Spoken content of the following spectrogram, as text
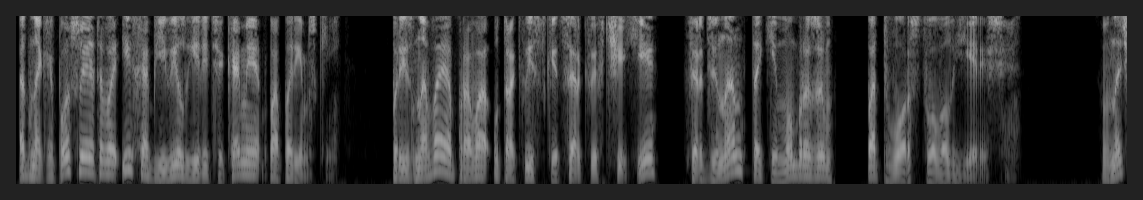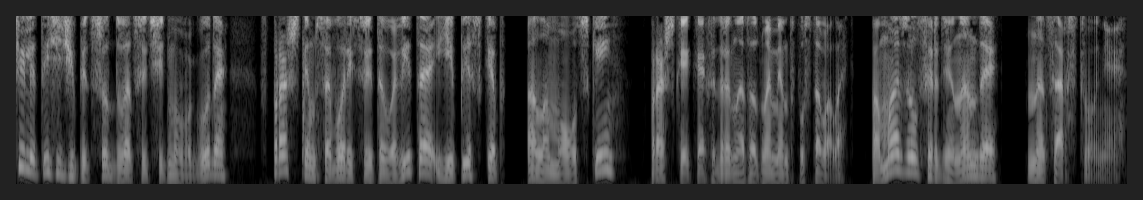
однако после этого их объявил еретиками Папа Римский. Признавая права утраквистской церкви в Чехии, Фердинанд таким образом потворствовал ереси. В начале 1527 года в Пражском соборе Святого Вита епископ Аламоутский, пражская кафедра на тот момент пустовала, помазал Фердинанда на царствование.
